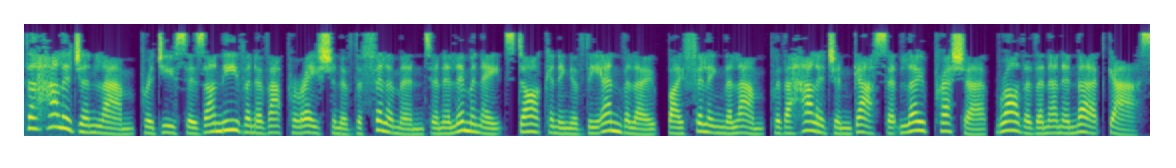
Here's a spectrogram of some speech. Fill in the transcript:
The halogen lamp reduces uneven evaporation of the filament and eliminates darkening of the envelope by filling the lamp with a halogen gas at low pressure, rather than an inert gas.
